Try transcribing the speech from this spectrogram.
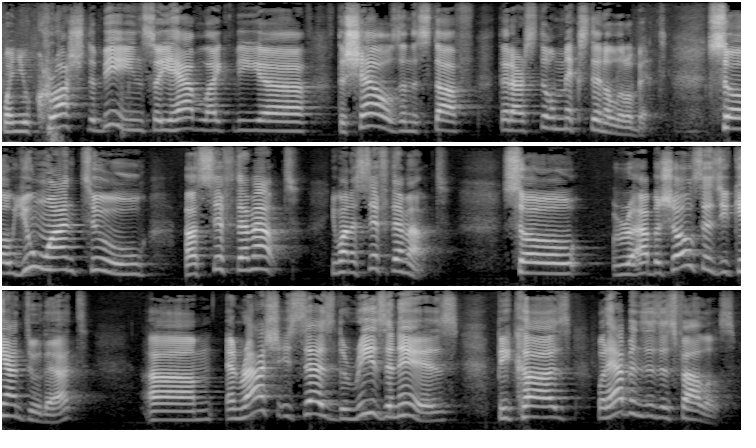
when you crush the beans, so you have like the uh, the shells and the stuff that are still mixed in a little bit. So you want to uh, sift them out. You want to sift them out. So Rabbi Shol says you can't do that. Um, and Rashi says the reason is because what happens is as follows.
